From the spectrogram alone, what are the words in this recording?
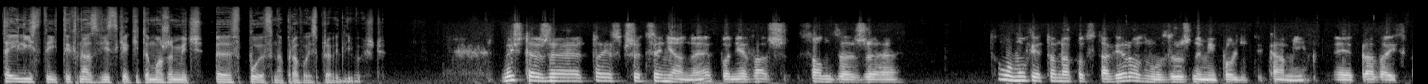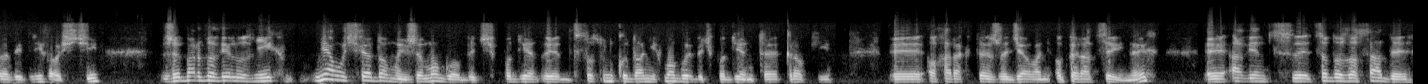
tej listy i tych nazwisk, jaki to może mieć e, wpływ na Prawo i Sprawiedliwość? Myślę, że to jest przeceniane, ponieważ sądzę, że tu mówię to na podstawie rozmów z różnymi politykami e, Prawa i Sprawiedliwości, że bardzo wielu z nich miało świadomość, że mogło być podję- e, w stosunku do nich mogły być podjęte kroki y, o charakterze działań operacyjnych, a więc co do zasady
